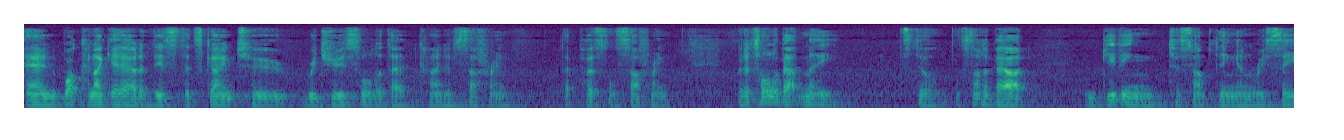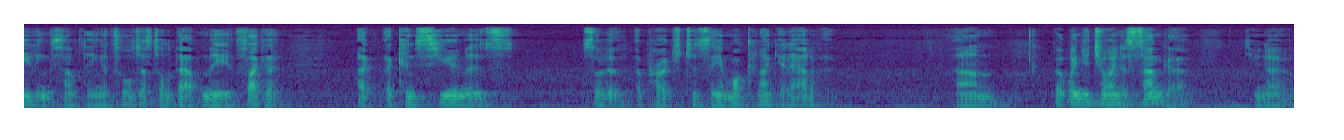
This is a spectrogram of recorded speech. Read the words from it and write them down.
And what can I get out of this that's going to reduce all of that kind of suffering, that personal suffering? But it's all about me still. It's not about giving to something and receiving something. It's all just all about me. It's like a, a, a consumer's sort of approach to Zen. What can I get out of it? Um, but when you join a Sangha, you know,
